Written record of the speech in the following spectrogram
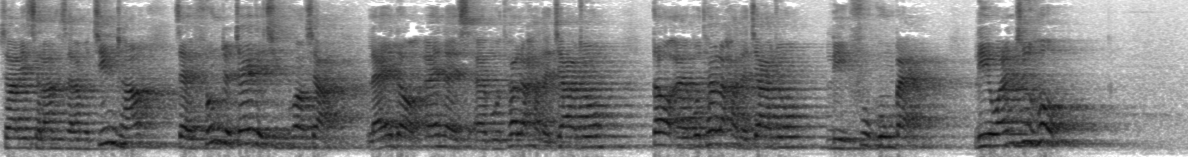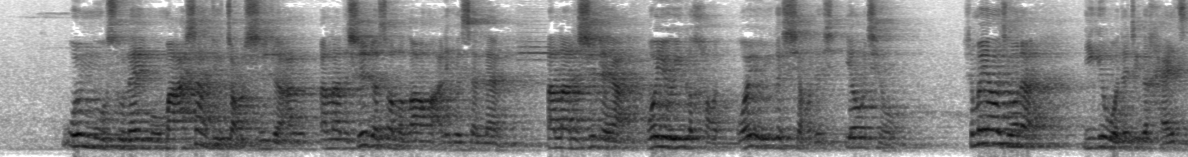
沙利斯拉特·斯拉姆经常在封着斋的情况下来到安奈斯·艾布特拉哈的家中，到艾布特拉哈的家中礼复公拜。礼完之后，温姆苏雷姆马上就找使者安安拉的使者说了拉哈阿里·斯拉姆，安拉的使者呀，我有一个好，我有一个小的要求。什么要求呢？你给我的这个孩子，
